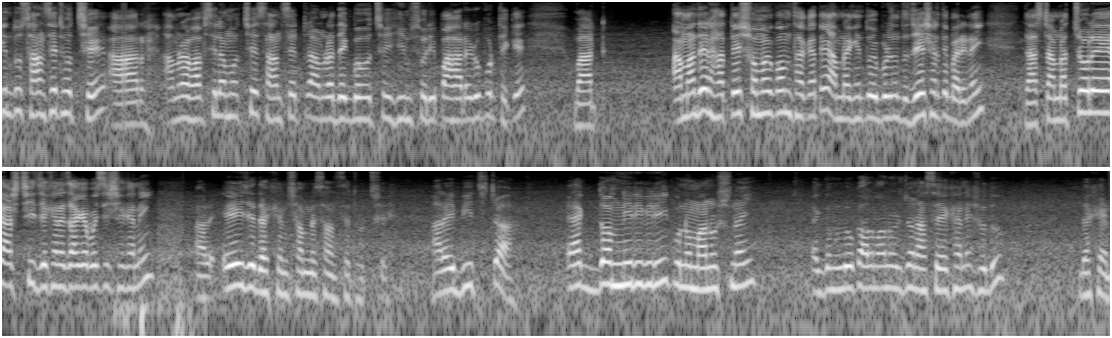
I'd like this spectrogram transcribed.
কিন্তু সানসেট হচ্ছে আর আমরা ভাবছিলাম হচ্ছে সানসেটটা আমরা দেখব হচ্ছে হিমসরি পাহাড়ের উপর থেকে। বাট আমাদের হাতে সময় কম থাকাতে আমরা কিন্তু ওই পর্যন্ত যেয়ে সারতে পারি নাই। জাস্ট আমরা চলে আসছি, যেখানে জায়গা পাইছি সেখানেই। আর এই যে দেখেন সামনে সানসেট হচ্ছে। আর এই বিচটা একদম নিরিবিলি, কোনো মানুষ নাই। একদম লোকাল মানুষজন আছে এখানে শুধু। দেখেন,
